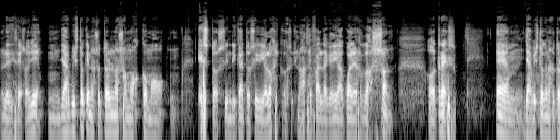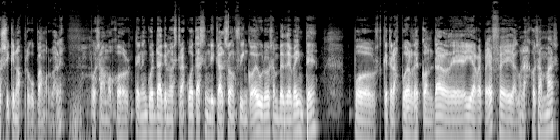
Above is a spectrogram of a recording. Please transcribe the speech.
le dices, oye, ya has visto que nosotros no somos como estos sindicatos ideológicos y no hace falta que diga cuáles dos son o tres. Em, ya has visto que nosotros sí que nos preocupamos, ¿vale? Pues a lo mejor ten en cuenta que nuestra cuota sindical son 5 euros en vez de 20, pues que te las puedes descontar de IRPF y algunas cosas más.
